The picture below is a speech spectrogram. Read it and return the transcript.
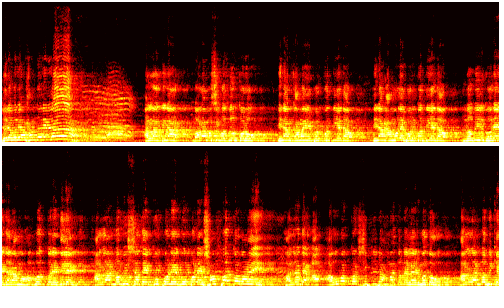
জোরে বলি আলহামদুলিল্লাহ। আল্লাহ তিনার বালা মুসিবত দূর করো তিনার কামাইয়ে বরকত দিয়ে দাও তিনার আমলে বরকত দিয়ে দাও। নবীর ঘরে যারা মহব্বত করে দিলেন আল্লাহ নবীর সাথে গোপনে গোপনে সম্পর্ক বানায় হজরতে আবু বক্কর সিদ্দিক রহমাতুল্লাহের মতো আল্লাহ নবীকে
